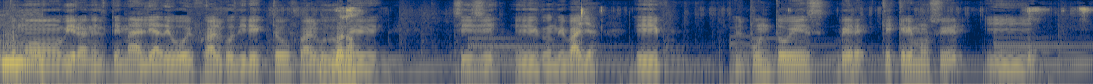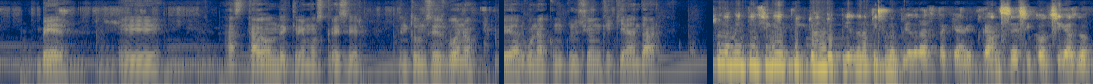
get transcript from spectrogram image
Como vieron el tema del día de hoy fue algo directo, fue algo donde... Sí, sí, eh, donde vaya. Eh, el punto es ver qué queremos ser y ver hasta dónde queremos crecer. Entonces, bueno, ¿alguna conclusión que quieran dar? Solamente sigue picando piedra, picando piedra hasta que alcances y consigas lo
